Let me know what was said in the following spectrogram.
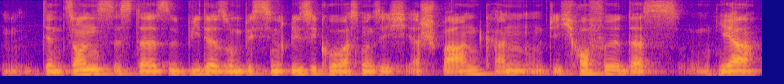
Denn sonst ist das wieder so ein bisschen Risiko, was man sich ersparen kann. Und ich hoffe, dass ja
